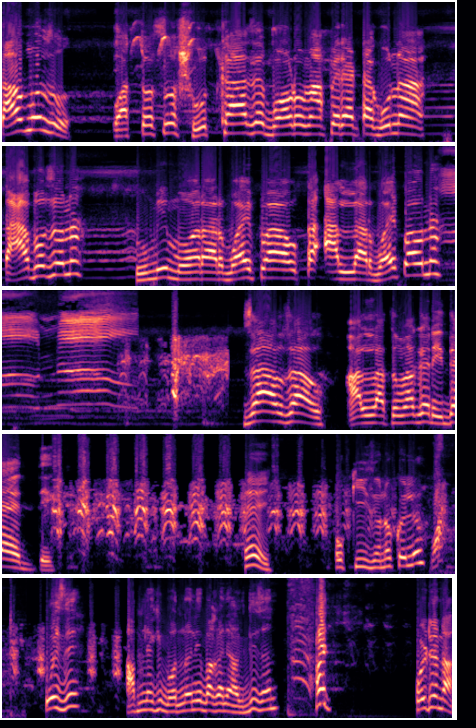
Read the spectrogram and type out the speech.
তাও বোঝো অথচ সুদ খাওয়া যে বড় মাপের একটা গুণা তা বোঝো না। তুমি মরার ভয় পাও তা আল্লাহর ভয় পাও না। যাও যাও আল্লাহ তোমাকে হৃদয়ের দিক। এই ও কি যেন কইলো? ওই যে আপনি কি বদনানি বাগানে আগ দি যান! ওইটা না।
